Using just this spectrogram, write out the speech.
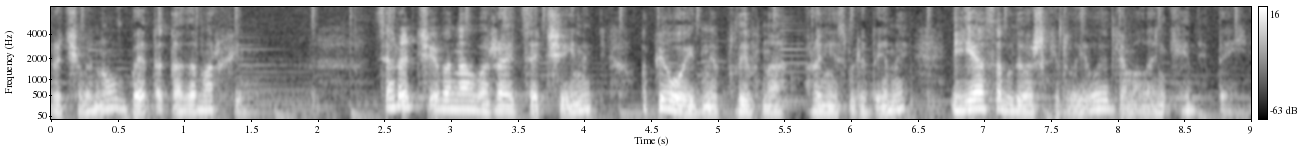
речовину бета-казаморфін. Ця речовина вважається чинить опіоїдний вплив на організм людини і є особливо шкідливою для маленьких дітей.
